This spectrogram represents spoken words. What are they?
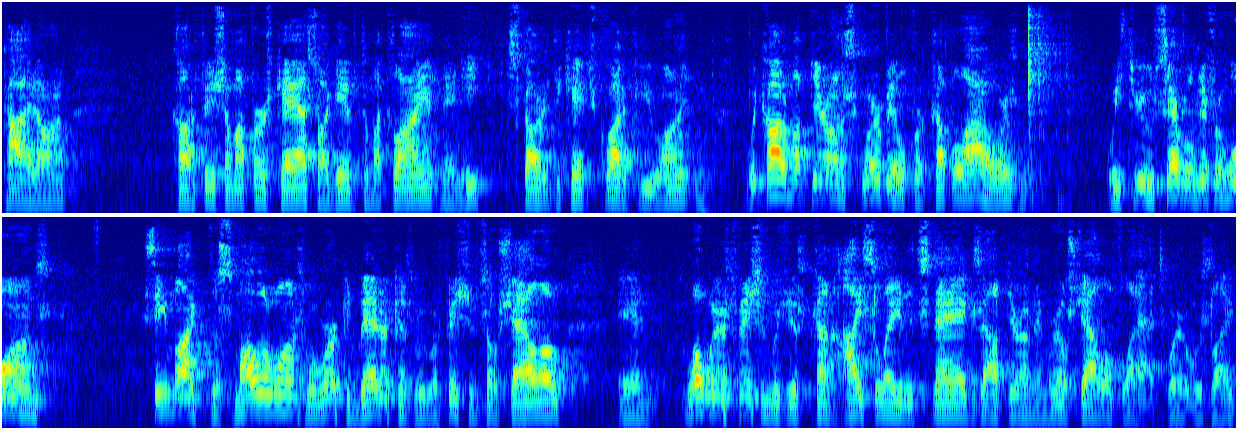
tied on. Caught a fish on my first cast, so I gave it to my client, and then he started to catch quite a few on it. And we caught him up there on a squarebill for a couple hours. And we threw several different ones. Seemed like the smaller ones were working better because we were fishing so shallow. And what we were fishing was just kind of isolated snags out there on them real shallow flats where it was like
